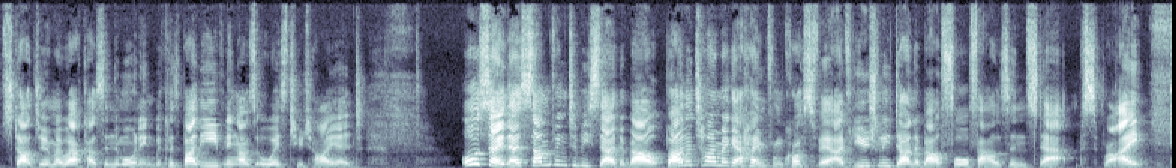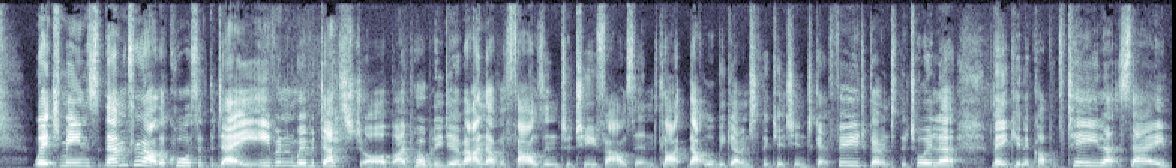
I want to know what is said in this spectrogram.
start doing my workouts in the morning because by the evening I was always too tired. Also, there's something to be said about by the time I get home from CrossFit, I've usually done about 4,000 steps, right? which means then throughout the course of the day, even with a desk job, I probably do about another thousand to two thousand. Like that will be going to the kitchen to get food, going to the toilet, making a cup of tea, let's say.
